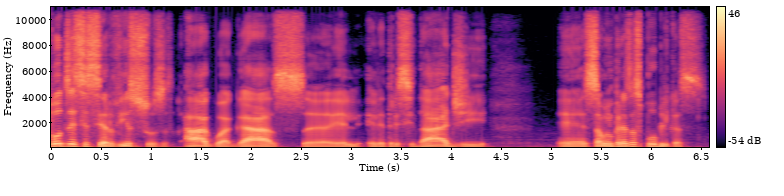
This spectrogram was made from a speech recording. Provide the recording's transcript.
Todos esses serviços, água, gás, eh, el- eletricidade, eh, são empresas públicas.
